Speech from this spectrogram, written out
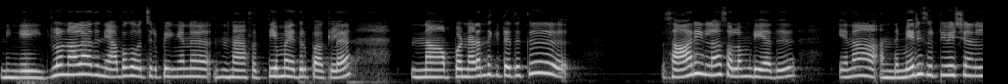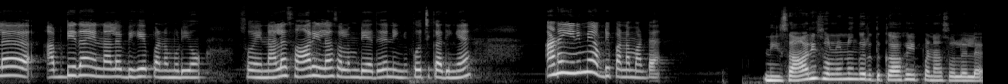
நீங்கள் இவ்வளோ நாளாக அதை ஞாபகம் வச்சுருப்பீங்கன்னு நான் சத்தியமாக எதிர்பார்க்கல. நான் அப்போ நடந்துக்கிட்டதுக்கு சாரிலாம் சொல்ல முடியாது. ஏன்னா அந்த மாரி சுச்சுவேஷனில் அப்படி தான் என்னால் பிஹேவ் பண்ண முடியும். ஸோ என்னால் சாரிலாம் சொல்ல முடியாது. நீங்கள் கோச்சிக்காதீங்க. ஆனால் இனிமேல் அப்படி பண்ண மாட்டேன். நீ சாரி சொல்லணுங்கிறதுக்காக இப்போ நான் சொல்லலை.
